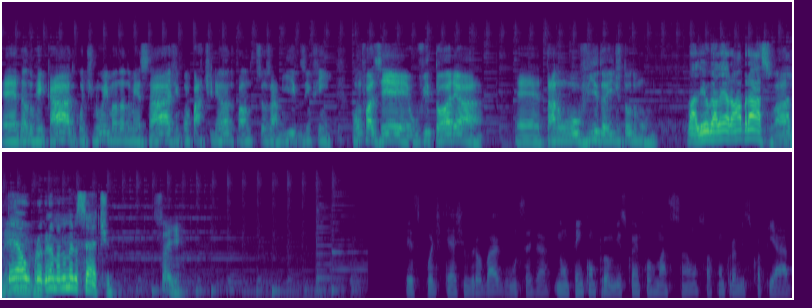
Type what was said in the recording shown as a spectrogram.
é, dando recado, continue mandando mensagem, compartilhando, falando com seus amigos, enfim. Vamos fazer o Vitória é, tá no ouvido aí de todo mundo. Valeu, galera. Um abraço. Valeu. Até o programa número 7. Isso aí. Esse podcast virou bagunça já. Não tem compromisso com a informação, só compromisso com a piada.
